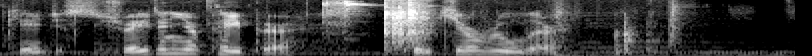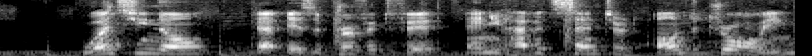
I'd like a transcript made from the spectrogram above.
Okay, just straighten your paper, take your ruler. Once you know that is a perfect fit and you have it centered on the drawing,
